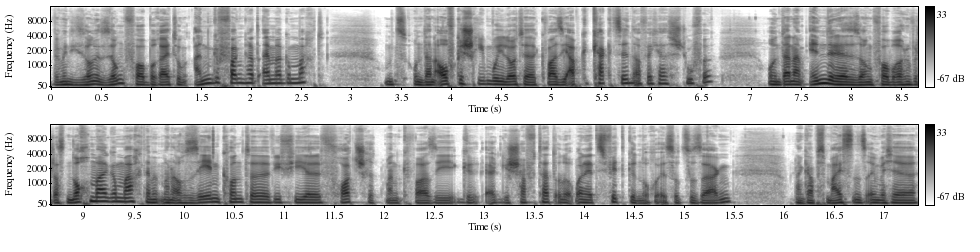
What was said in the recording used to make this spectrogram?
wenn man die Saisonvorbereitung angefangen hat, einmal gemacht und, und dann aufgeschrieben, wo die Leute quasi abgekackt sind, auf welcher Stufe. Und dann am Ende der Saisonvorbereitung wird das nochmal gemacht, damit man auch sehen konnte, wie viel Fortschritt man quasi ge äh, geschafft hat und ob man jetzt fit genug ist, sozusagen. Und dann gab es meistens irgendwelche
